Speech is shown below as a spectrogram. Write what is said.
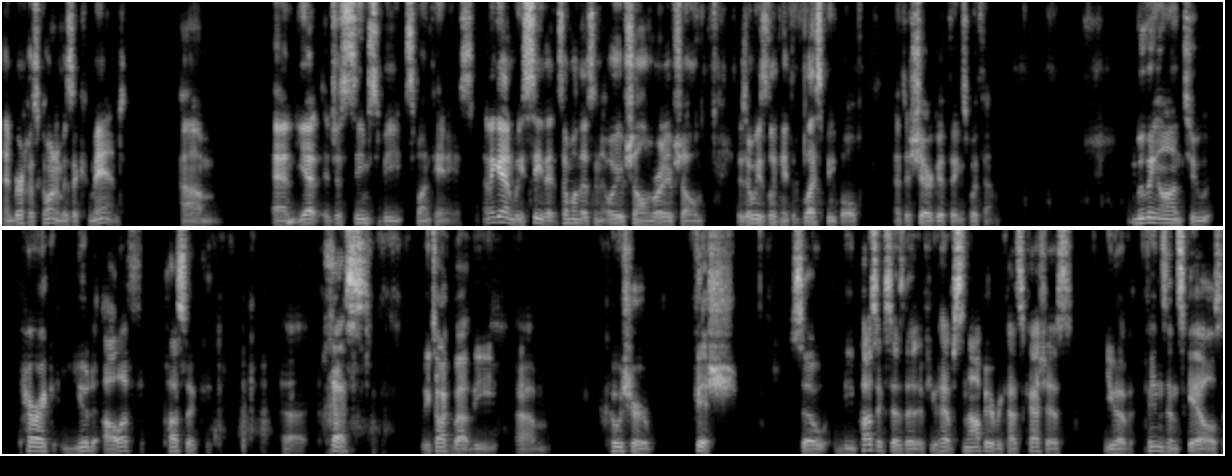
and Birchas Kohanim is a command. Um, and yet it just seems to be spontaneous. And again, we see that someone that's an Oyev Shalom, Rodef Shalom, is always looking to bless people and to share good things with them. Moving on to Perek Yud Aleph, Pasuk uh, Ches, we talk about the um, kosher fish. So the Pasuk says that if you have snape or kaskeshes, you have fins and scales,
